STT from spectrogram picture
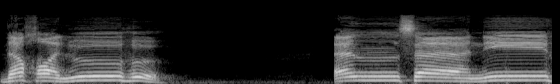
دخلوه. أنسانيه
